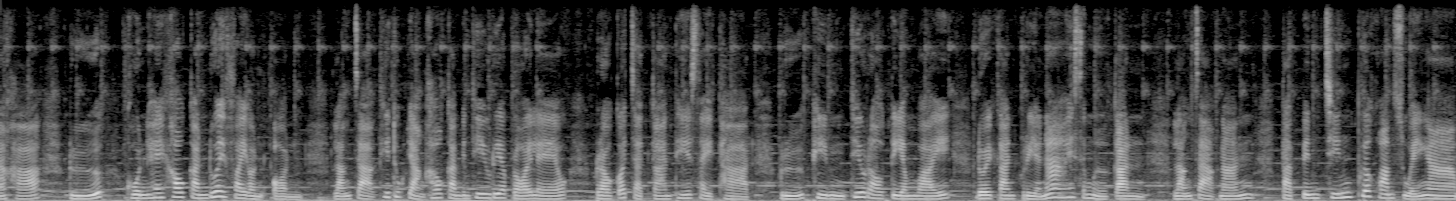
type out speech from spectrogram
นะคะ หรือ คนให้เข้ากันด้วยไฟอ่อนๆ หลังจากที่ทุกอย่างเข้ากันเป็นที่เรียบร้อยแล้ว เราก็จัดการเทใส่ถาด หรือพิมพ์ที่เราเตรียมไว้ โดยการเกลี่ยหน้าให้เสมอกัน หลังจากนั้นตัดเป็นชิ้นเพื่อความสวยงาม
